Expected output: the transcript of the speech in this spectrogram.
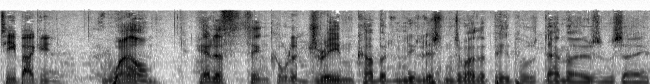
teabagging. Well, he had a thing called a dream cupboard, and he listened to other people's demos and say,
